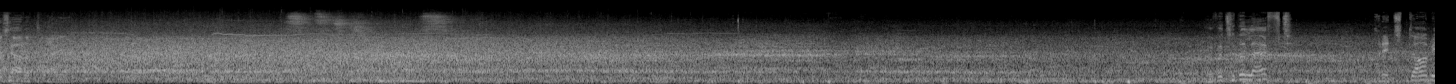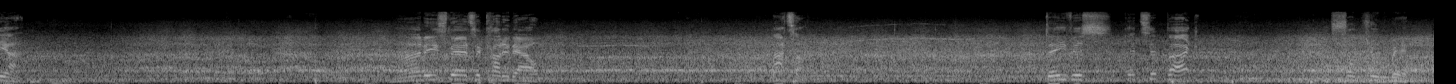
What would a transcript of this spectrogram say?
Is out of play. Over to the left, and it's Darmian. And he's there to cut it out. Mata. Davies gets it back. Son Heung-min.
